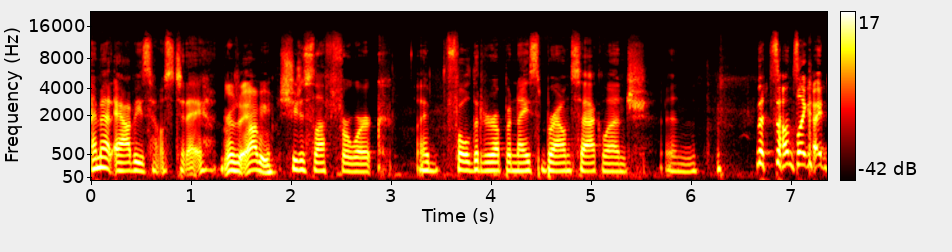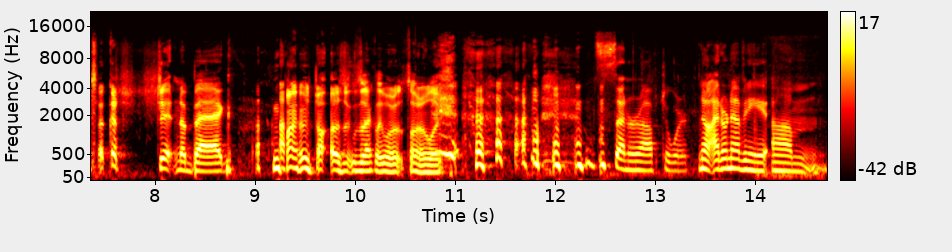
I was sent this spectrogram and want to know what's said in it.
I'm at Abby's house today. Where's Abby? She just left for work. I folded her up a nice brown sack lunch, and that sounds like I took a shit in a bag. no, That's exactly what it sounded like. Sent her off to work. No, I don't have any um,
